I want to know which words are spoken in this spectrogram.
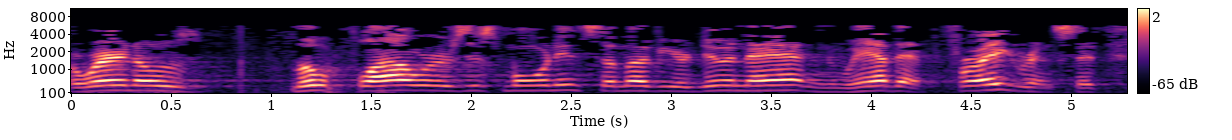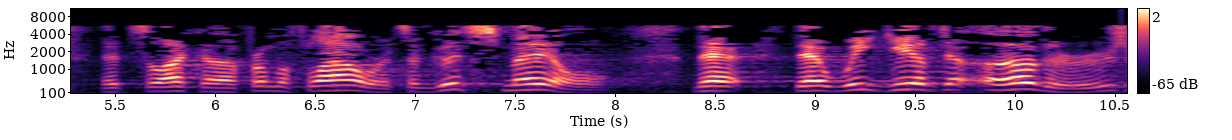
are wearing those little flowers this morning, some of you are doing that, and we have that fragrance that, that's like a, from a flower. It's a good smell that, that we give to others.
